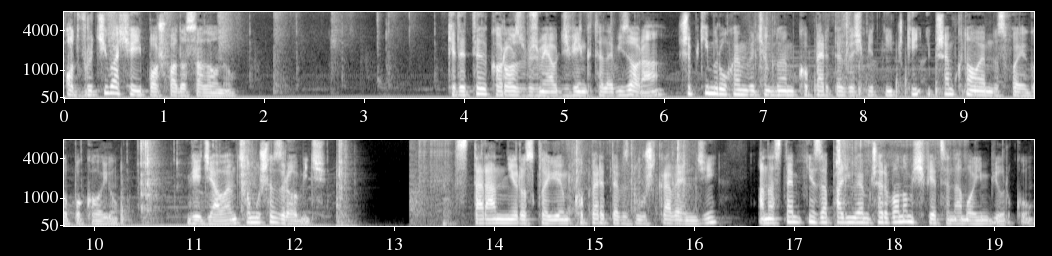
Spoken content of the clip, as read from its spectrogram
Odwróciła się i poszła do salonu. Kiedy tylko rozbrzmiał dźwięk telewizora, szybkim ruchem wyciągnąłem kopertę ze śmietniczki i przemknąłem do swojego pokoju. Wiedziałem, co muszę zrobić. Starannie rozkleiłem kopertę wzdłuż krawędzi, a następnie zapaliłem czerwoną świecę na moim biurku.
